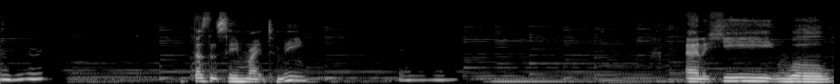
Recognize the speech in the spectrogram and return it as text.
Mhm, Doesn't seem right to me. mhm. And he will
